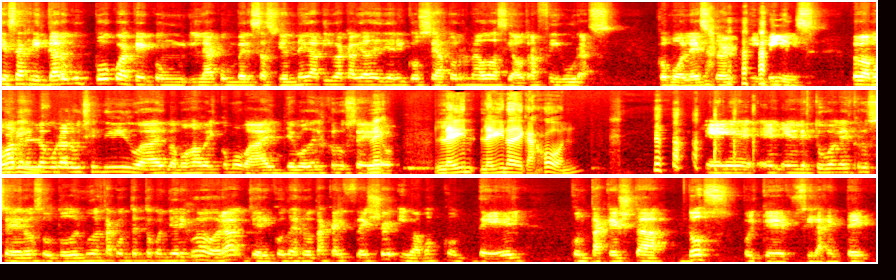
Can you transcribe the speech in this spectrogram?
que se arriesgaron un poco a que con la conversación negativa que había de Jericho se ha tornado hacia otras figuras como Lesnar y Vince. Pues vamos a verlo en una lucha individual, vamos a ver cómo va. Él llegó del crucero. Le, vino de cajón. Eh, él, estuvo en el crucero, todo el mundo está contento con Jericho ahora. Jericho derrota a Kyle Fletcher y vamos con, de él con Takeshita 2, porque si la gente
